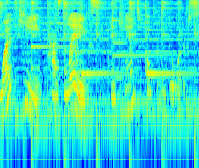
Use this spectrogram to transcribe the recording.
what key has legs and can't open doors?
